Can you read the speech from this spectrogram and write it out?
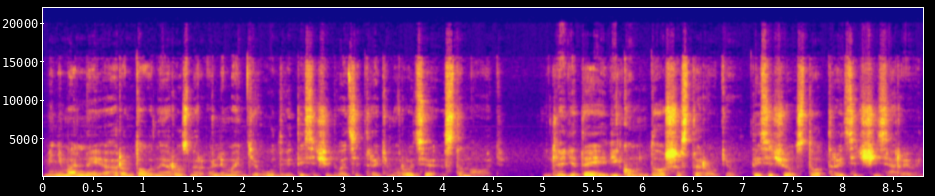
Мінімальний гарантований розмір аліментів у 2023 році становить для дітей віком до 6 років 1136 гривень.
